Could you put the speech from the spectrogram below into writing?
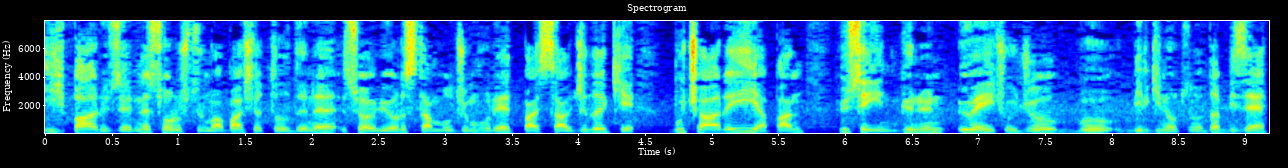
ihbar üzerine soruşturma başlatıldığını söylüyor İstanbul Cumhuriyet Başsavcılığı ki bu çağrıyı yapan Hüseyin Gün'ün üvey çocuğu bu bilgi notunu da bize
